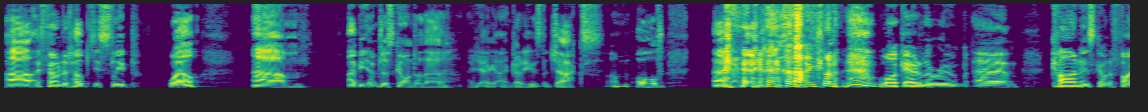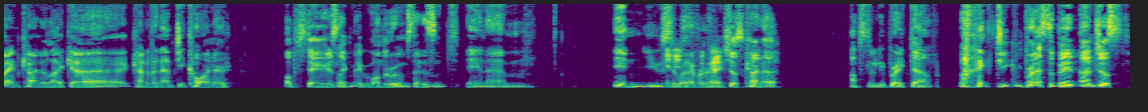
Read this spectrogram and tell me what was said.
Uh, I found it helps you sleep well. Um, I be, I'm just going to the. I, I, I got to use the jacks. I'm old. Uh, I'm gonna walk out of the room. Um, Khan is going to find kind of like a kind of an empty corner upstairs, like maybe one of the rooms that isn't in um in use In or use, whatever, okay. and just kind of absolutely break down, like decompress a bit, and just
